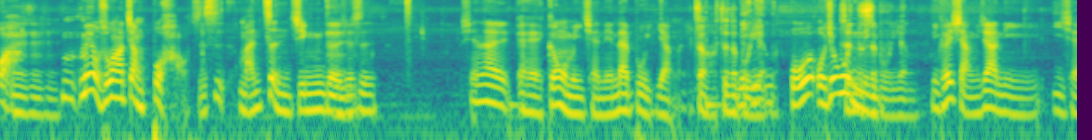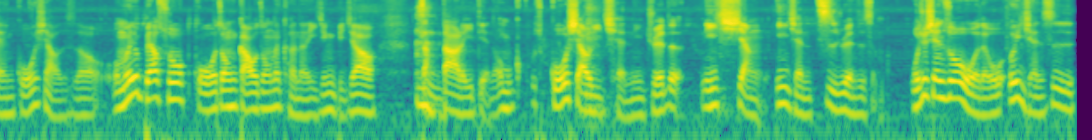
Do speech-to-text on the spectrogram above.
哇，没有说他这样不好，只是蛮震惊的，就是现在哎，跟我们以前年代不一样，这真的不一样。我我就问你，是不一样。你可以想一下，你以前国小的时候，我们就不要说国中、高中，那可能已经比较长大了一点。我们国小以前，你觉得你想你以前的志愿是什么？我就先说我的，我我以前是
